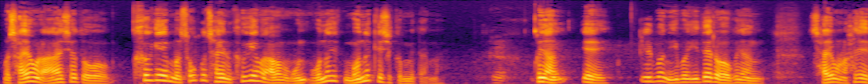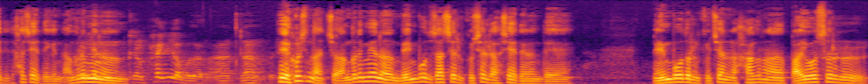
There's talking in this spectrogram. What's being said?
뭐 사용을 안 하셔도 크게 뭐 속도 차이는 크게 아마 못, 못, 느- 느끼실 겁니다. 아마. 그냥 그냥, 예, 1번, 2번 이대로 그냥 사용을 하셔야, 하셔야 되겠네. 안 그러면은, 그냥 8기가보다 나, 나은 거죠. 예, 훨씬 낫죠. 안 그러면은 메인보드 자체를 교체를 하셔야 되는데, 메인보드를 교체를 하거나 바이오스를,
